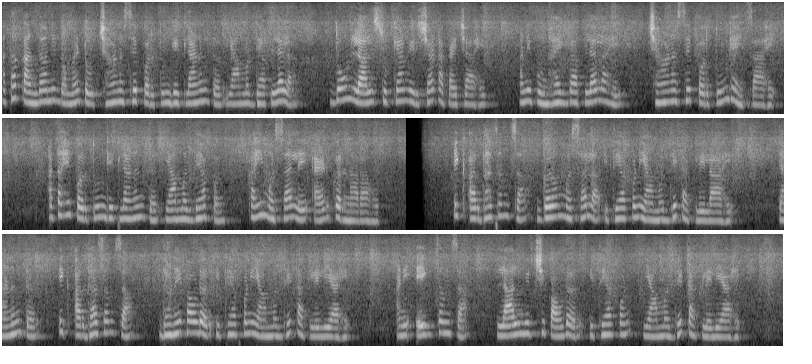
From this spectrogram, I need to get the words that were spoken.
आता कांदा आणि टोमॅटो छान असे परतून घेतल्यानंतर यामध्ये आपल्याला दोन लाल सुक्या मिरच्या टाकायच्या आहेत आणि पुन्हा एकदा आपल्याला हे छान असे परतून घ्यायचं आहे. आता हे परतून घेतल्यानंतर यामध्ये आपण काही मसाले ॲड करणार आहोत. एक अर्धा चमचा गरम मसाला इथे आपण यामध्ये टाकलेला आहे. त्यानंतर एक अर्धा चमचा धणे पावडर इथे आपण यामध्ये टाकलेली आहे. आणि एक चमचा लाल मिरची पावडर इथे आपण यामध्ये टाकलेली आहे.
